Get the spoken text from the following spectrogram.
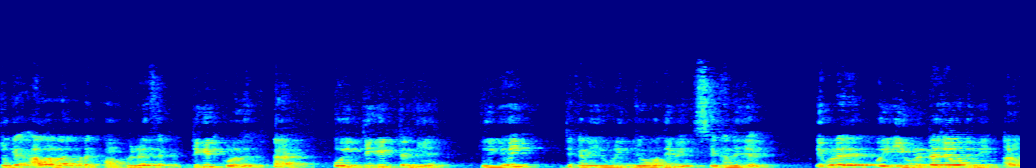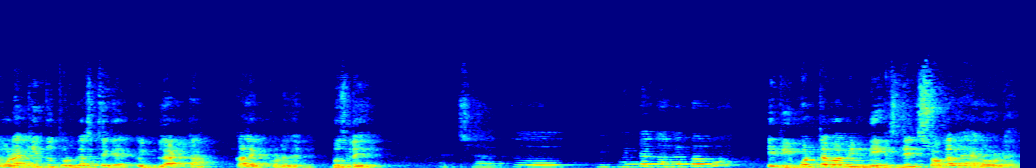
তোকে আলাদা করে কম্পিউটারে একটা টিকিট করে দেবে। আর ওই টিকিটটা নিয়ে তুই ওই যেখানে ইউরিন জমা দিবি সেখানে যাবি। এবারে ওই ইউরিনটা জমা দিবি আর ওরা কিন্তু তোর কাছ থেকে ওই ব্লাডটা কালেক্ট করে দেবে। বুঝলি? আচ্ছা তো রিপোর্টটা কবে পাবো? এই রিপোর্টটা পাবি নেক্সট দিন সকাল এগারোটায়।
